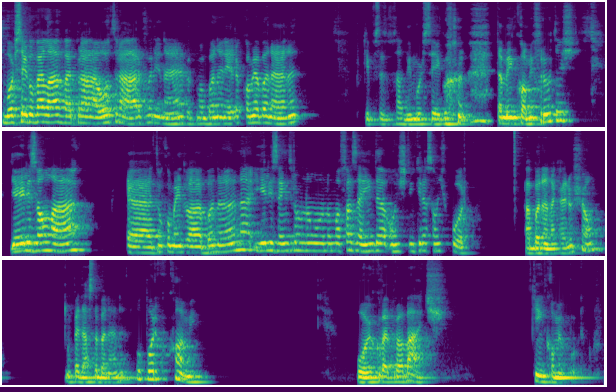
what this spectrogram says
O morcego vai lá, vai para outra árvore, né? Vai para uma bananeira, come a banana, porque vocês não sabem, morcego também come frutas. E aí eles vão lá, estão é, comendo a banana e eles entram no, numa fazenda onde tem criação de porco. A banana cai no chão, um pedaço da banana, o porco come. O porco vai pro abate. Quem come o porco?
